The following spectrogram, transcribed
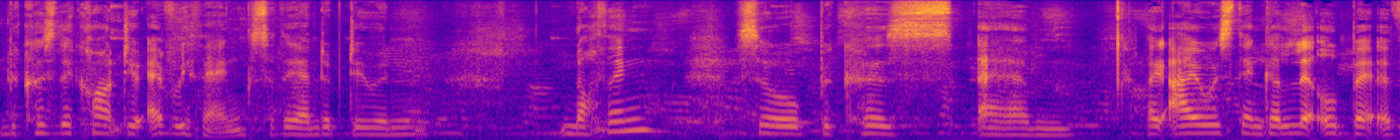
because they can't do everything, so they end up doing nothing. So because um, like I always think a little bit of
